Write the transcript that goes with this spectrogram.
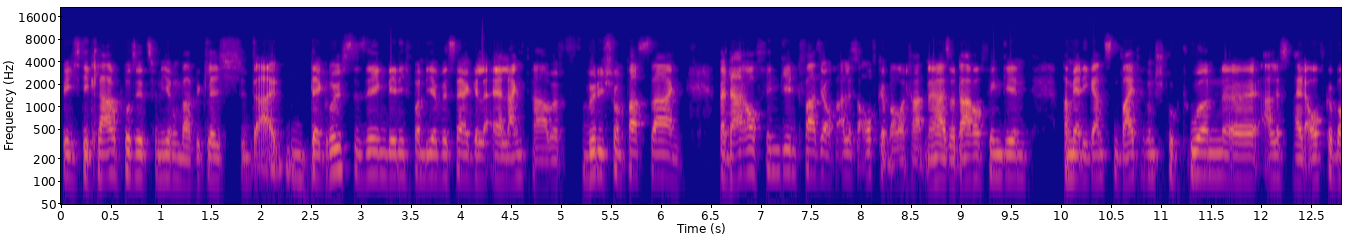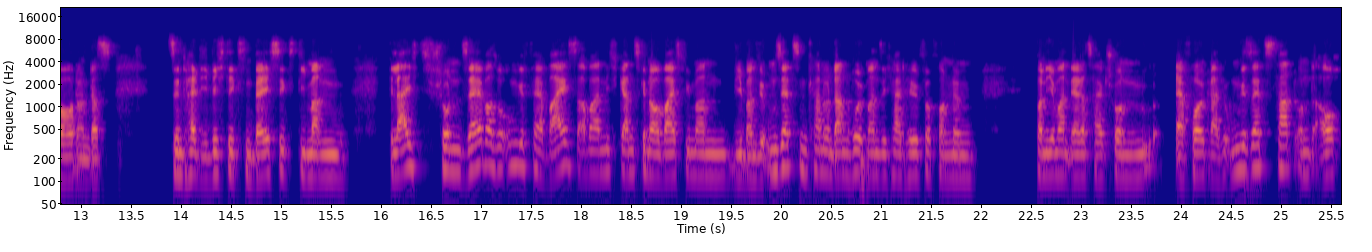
wirklich die klare Positionierung war wirklich der größte Segen, den ich von dir bisher erlangt habe, würde ich schon fast sagen. Weil darauf hingehen quasi auch alles aufgebaut hat. Ne? Also darauf hingehen haben ja die ganzen weiteren Strukturen äh, alles halt aufgebaut und das sind halt die wichtigsten Basics, die man vielleicht schon selber so ungefähr weiß, aber nicht ganz genau weiß, wie man, wie man sie umsetzen kann. Und dann holt man sich halt Hilfe von einem von jemandem, der das halt schon erfolgreich umgesetzt hat und auch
